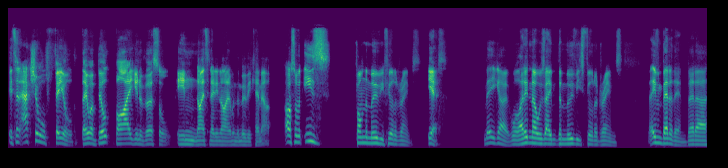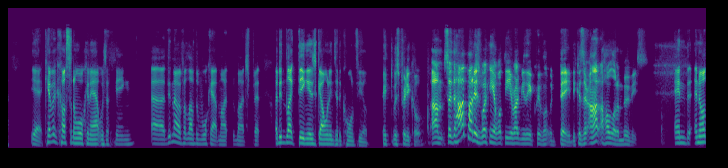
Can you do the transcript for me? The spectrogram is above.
It's an actual field. They were built by Universal in 1989 when the movie came out. oh, so it is from the movie Field of Dreams. Yes, There you go. Well, I didn't know it was a the movie's Field of Dreams. Even better then. But uh, yeah, Kevin Costner walking out was a thing. Uh, didn't know if I loved the walkout much, much, but I did like dingers going into the cornfield. it was pretty cool. Um, so the hard part is working out what the rugby league equivalent would be because there aren't a whole lot of movies. And and all,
